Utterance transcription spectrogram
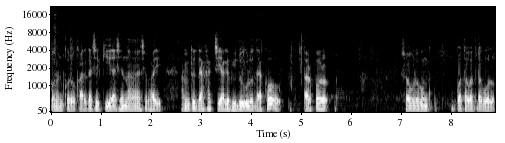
কমেন্ট করো, কার কাছে কী আছে, না আছে, ভাই, আমি তো দেখাচ্ছি, আগে ভিডিওগুলো দেখো, তারপর সব রকম কথাবার্তা বলো।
